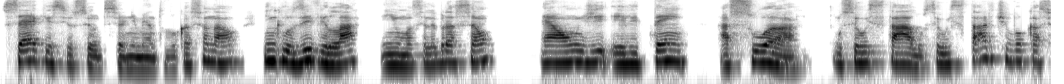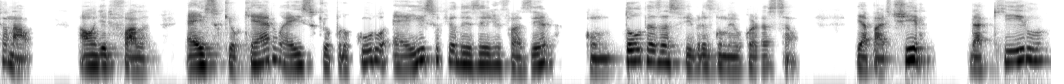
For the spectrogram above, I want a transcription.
Segue-se o seu discernimento vocacional, inclusive lá em uma celebração é onde ele tem a sua o seu estalo, o seu start vocacional, aonde ele fala: é isso que eu quero, é isso que eu procuro, é isso que eu desejo fazer com todas as fibras do meu coração. E a partir daquilo,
